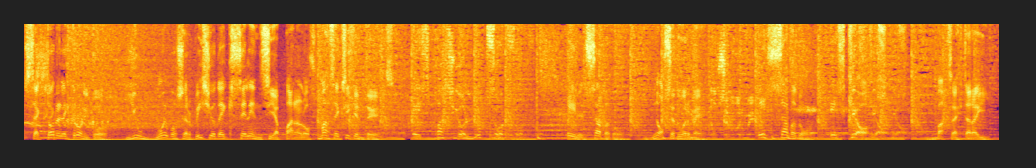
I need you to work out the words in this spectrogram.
sector electrónico y un nuevo servicio de excelencia para los más exigentes. Espacio Luxor. El sábado no se duerme. No se duerme. Es sábado, es Kiops. Vas a estar ahí.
